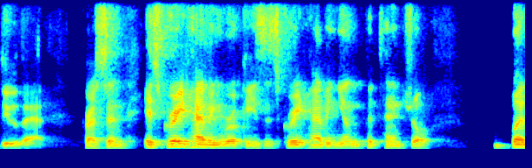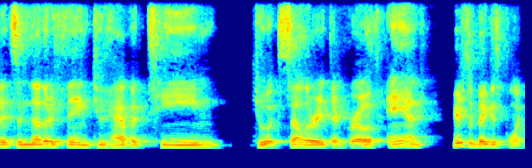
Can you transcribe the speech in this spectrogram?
do that, Preston. It's great having rookies, it's great having young potential, but it's another thing to have a team to accelerate their growth. And here's the biggest point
